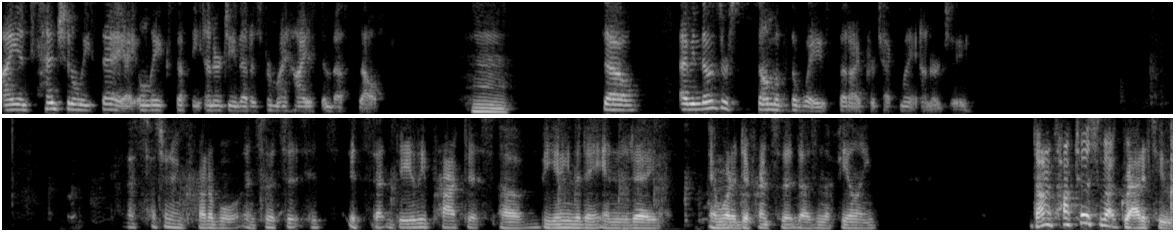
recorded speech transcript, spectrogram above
I intentionally say I only accept the energy that is for my highest and best self. Hmm. So, I mean, those are some of the ways that I protect my energy. That's such an incredible, and so it's it's it's that daily practice of beginning the day, end of the day, and what a difference it does in the feeling. Donna, talk to us about gratitude.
